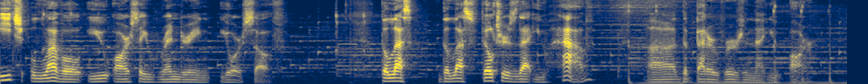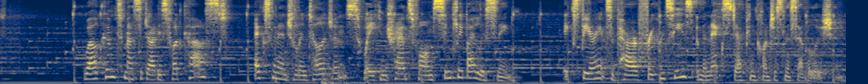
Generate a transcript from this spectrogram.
each level you are say rendering yourself. The less the less filters that you have uh, the better version that you are. Welcome to Mas Sajady's podcast exponential intelligence where you can transform simply by listening experience the power of frequencies and the next step in consciousness evolution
